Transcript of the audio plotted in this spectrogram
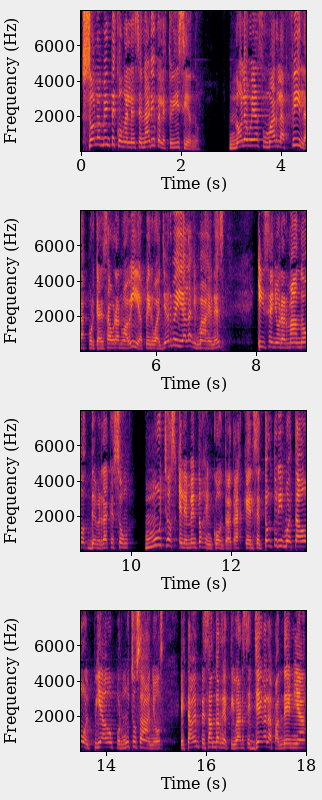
solamente con el escenario que le estoy diciendo. No le voy a sumar las filas porque a esa hora no había, pero ayer veía las imágenes y señor Armando, de verdad que son muchos elementos en contra, tras que el sector turismo ha estado golpeado por muchos años, estaba empezando a reactivarse, llega la pandemia,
